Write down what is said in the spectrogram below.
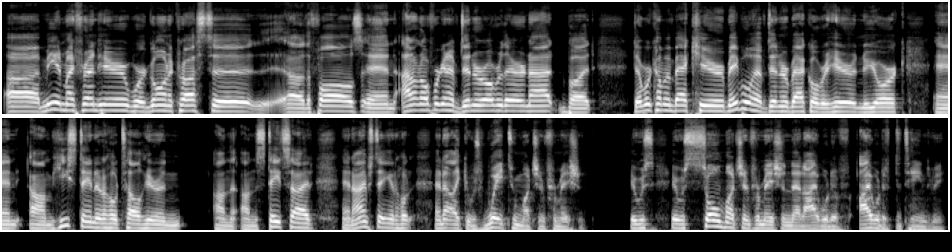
uh, me and my friend here, we're going across to uh, the falls, and I don't know if we're gonna have dinner over there or not. But then we're coming back here. Maybe we'll have dinner back over here in New York. And um, he's staying at a hotel here in on the on the state side, and I'm staying at a hotel. And I, like, it was way too much information. It was it was so much information that I would have I would have detained me.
